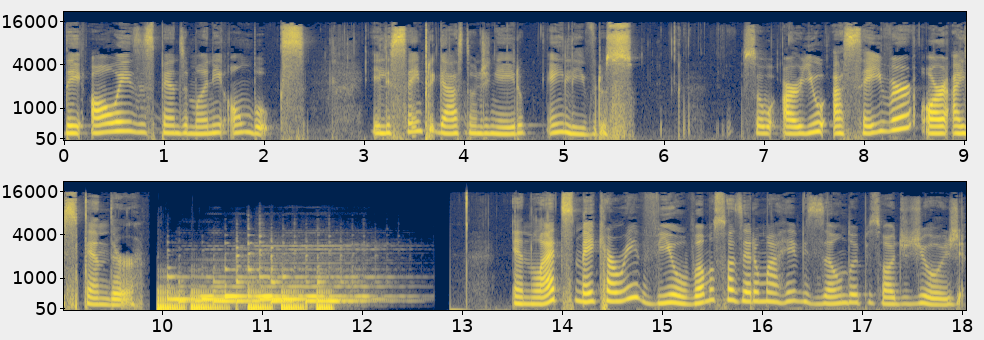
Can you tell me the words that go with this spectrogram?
they always spend money on books. Eles sempre gastam dinheiro em livros. So, are you a saver or a spender? And let's make a review. Vamos fazer uma revisão do episódio de hoje.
